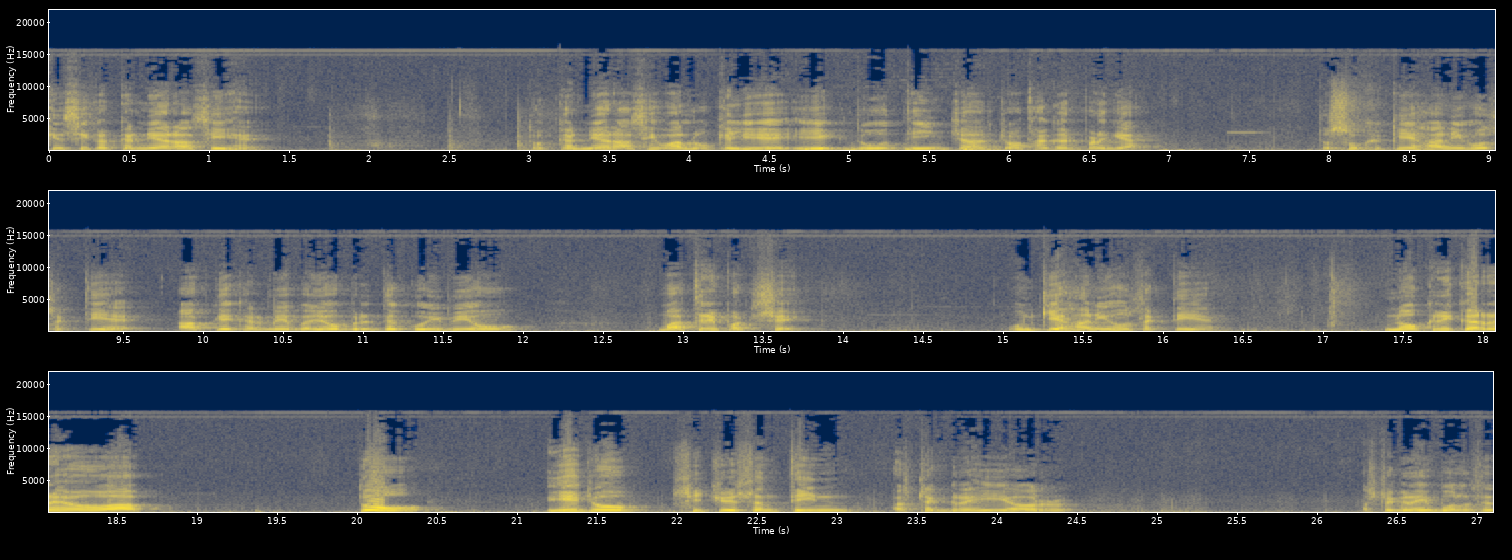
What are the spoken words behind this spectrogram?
किसी का कन्या राशि है तो कन्या राशि वालों के लिए एक, दो, तीन, चार, चौथा घर पड़ गया। तो सुख की हानि हो सकती है। आपके घर में वयोवृद्ध कोई भी हो, मातृपक्ष से, उनकी हानि हो सकती है। नौकरी कर रहे हो आप तो ये जो सिचुएशन तीन, अष्टग्रही और अष्टग्रही बोलने से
